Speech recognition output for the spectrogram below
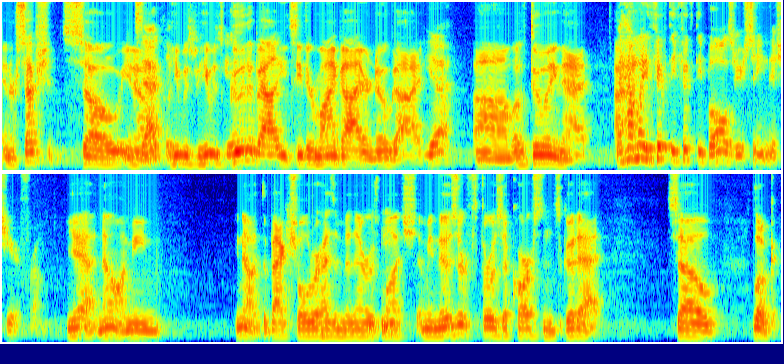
interceptions. So you know, Exactly. he was he was Yeah. good about it's either my guy or no guy Yeah. um, of doing that. But how many 50-50 balls are you seeing this year from? Yeah, no, I mean, you know, the back shoulder hasn't been there as Mhm. much. I mean, those are throws that Carson's good at. So, look,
